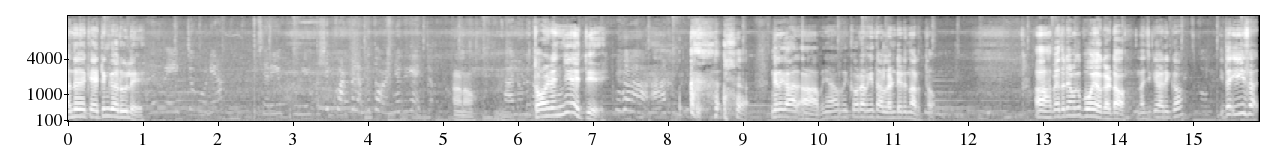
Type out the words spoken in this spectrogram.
അത് കയറ്റം. കയറൂലേ. ആണോ തൊഴഞ്ഞ് കയറ്റിയേ. ഇങ്ങനെ ആ അപ്പം ഞാൻ മിക്കവാറും ഇറങ്ങി തള്ളേണ്ടി വരും അർത്ഥം ആ അപ്പോൾ എത്ര നമുക്ക് പോയോ കേട്ടോ. എന്നാ കയറിക്കോ ഇത് ഈ സ-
